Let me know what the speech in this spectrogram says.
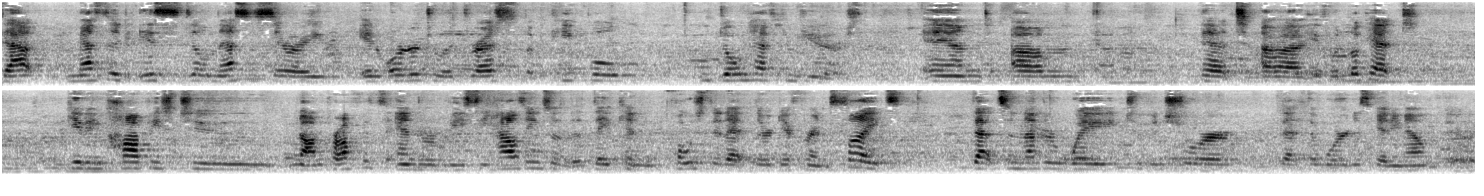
that method is still necessary in order to address the people who don't have computers. And um, that uh, if we look at giving copies to nonprofits and or BC Housing so that they can post it at their different sites, that's another way to ensure that the word is getting out there.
